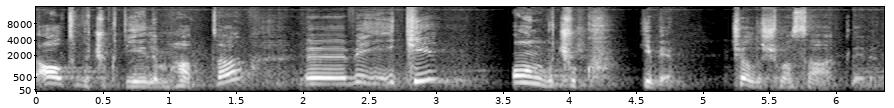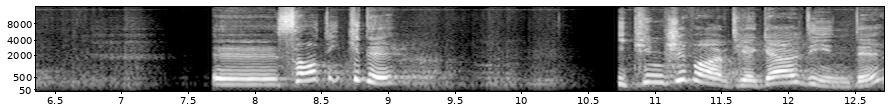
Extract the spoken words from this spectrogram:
6.30 diyelim hatta E, ve 2 10.30 gibi çalışma saatleri. E, saat 2'de ikinci vardiya geldiğinde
